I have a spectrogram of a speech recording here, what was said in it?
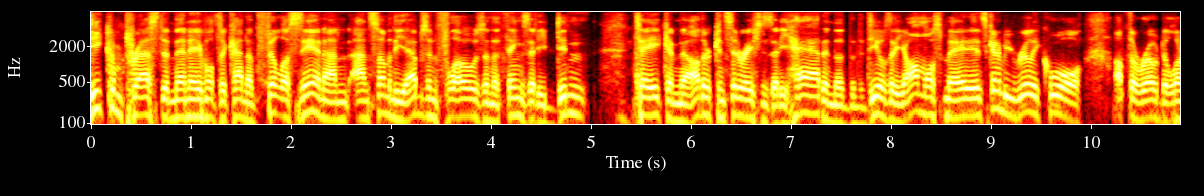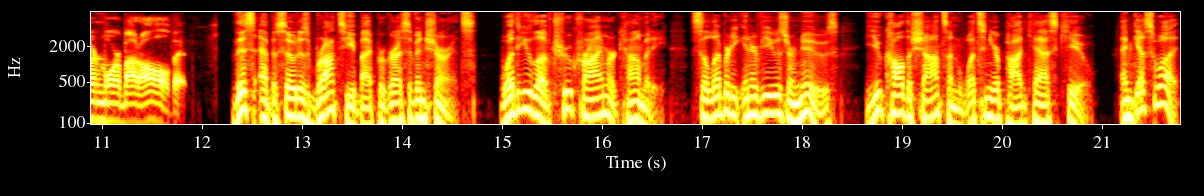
decompressed and then able to kind of fill us in on on some of the ebbs and flows and the things that he didn't take and the other considerations that he had and the, the deals that he almost made. It's going to be really cool up the road to learn more about all of it. This episode is brought to you by Progressive Insurance. Whether you love true crime or comedy, celebrity interviews or news, you call the shots on what's in your podcast queue. And guess what?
